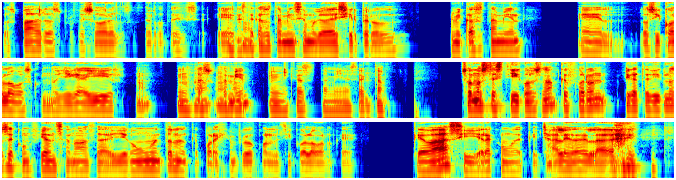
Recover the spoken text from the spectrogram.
los padres, los profesores, los sacerdotes, en este caso también se me olvidó decir, pero en mi caso también, el los psicólogos cuando llegué a ir, ¿no? ¿Tu Ujú, caso ujú. también? En mi caso también, exacto. Son los testigos, ¿no? Que fueron, fíjate, dignos de confianza, ¿no? O sea, llegó un momento en el que, por ejemplo, con el psicólogo, ¿no? Que que vas y era como de que chale. La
